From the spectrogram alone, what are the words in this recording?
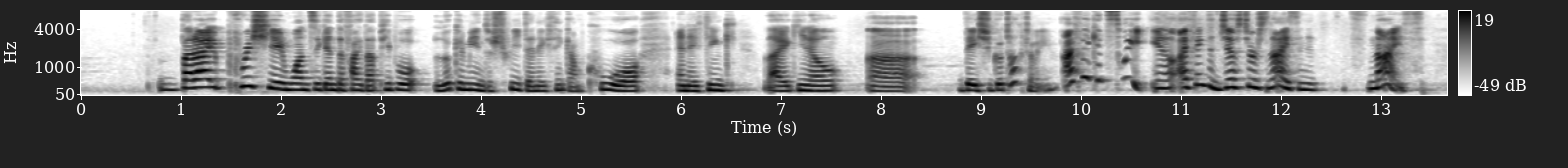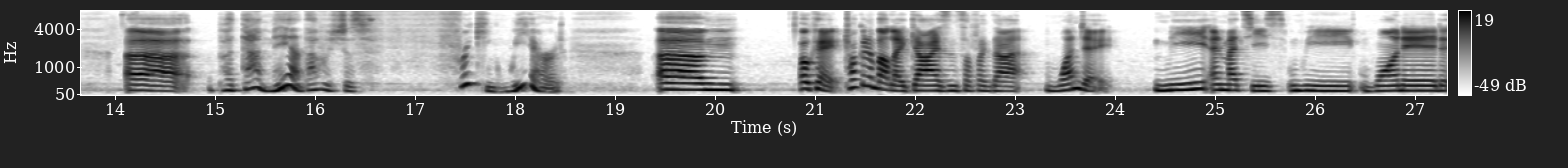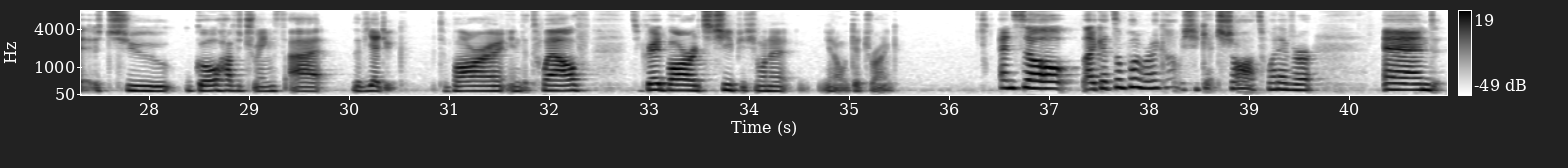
But I appreciate once again the fact that people look at me in the street and they think I'm cool and they think like you know uh, they should go talk to me. I think it's sweet, you know. I think the gesture's nice and it's nice. Uh, but that man, that was just freaking weird. Um, okay, talking about like guys and stuff like that, one day, me and Matisse, we wanted to go have drinks at the Viaduc. A bar in the 12th. It's a great bar. It's cheap if you want to, you know, get drunk. And so, like, at some point, we're like, oh, we should get shots, whatever. And,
